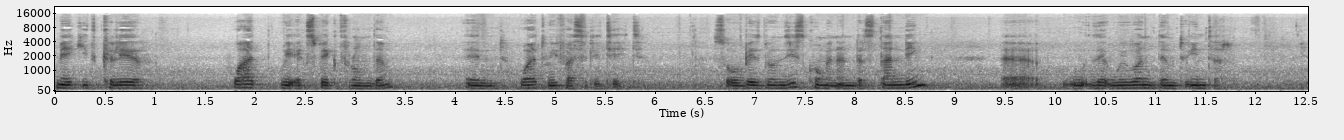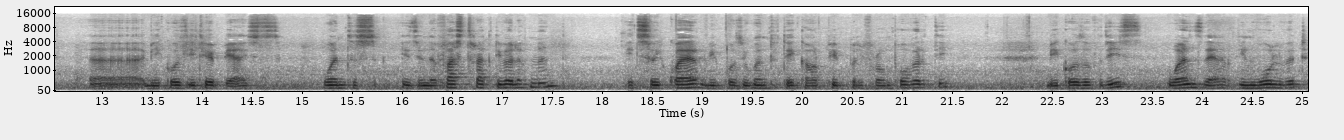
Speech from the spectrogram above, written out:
make it clear what we expect from them and what we facilitate. So based on this common understanding, uh, we want them to enter uh, because Ethiopia is, want to, is in the fast track development. It's required because we want to take our people from poverty. Because of this, once they are involved,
